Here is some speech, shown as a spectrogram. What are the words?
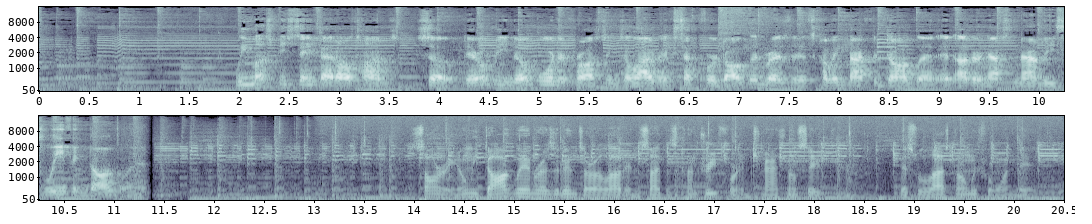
We must be safe at all times, so there will be no border crossings allowed except for Dogland residents coming back to Dogland and other nationalities leaving Dogland. Sorry, only Dogland residents are allowed inside this country for international safety. This will last only for one day.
